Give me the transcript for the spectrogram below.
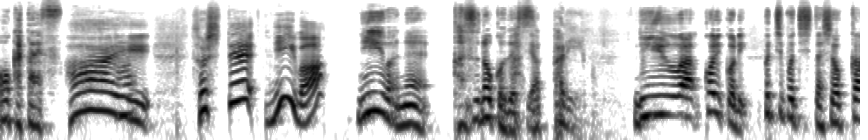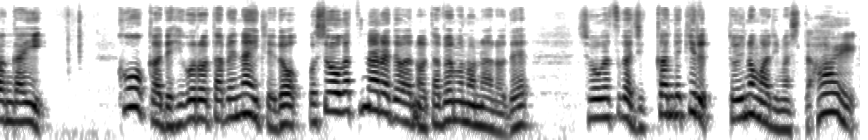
多かったです。はい。そして2位は？2位はね、数の子です。やっぱり。理由はコリコリ、プチプチした食感がいい。高価で日頃食べないけど、お正月ならではの食べ物なので、正月が実感できるというのもありました。はい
